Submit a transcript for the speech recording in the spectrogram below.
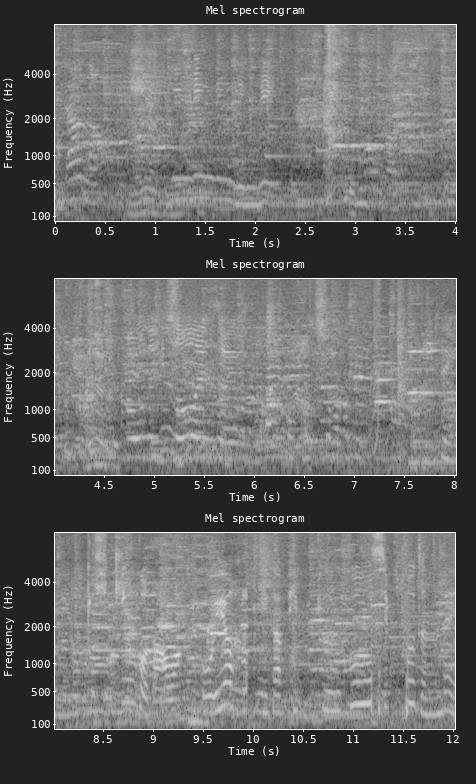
괜찮아. 딩딩딩딩딩. 아 오늘 힘 너무 많이 들어요. 네, 이렇게 시킨 거 나왔고요. 얘가 비프고 시푸드인데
